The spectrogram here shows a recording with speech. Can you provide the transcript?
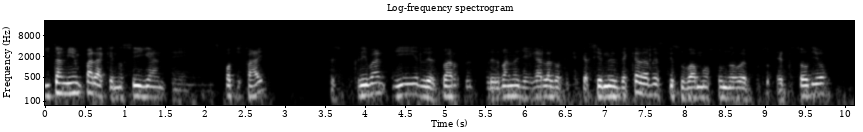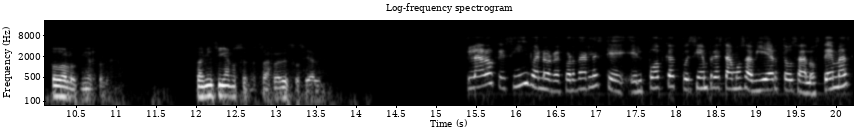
y también para que nos sigan en Spotify, se suscriban y les, van a llegar las notificaciones de cada vez que subamos un nuevo episodio todos los miércoles. También síganos en nuestras redes sociales. Claro que sí, bueno, recordarles que el podcast pues siempre estamos abiertos a los temas,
